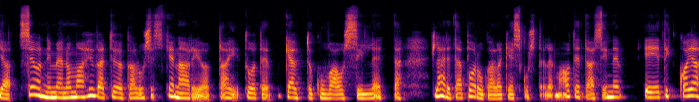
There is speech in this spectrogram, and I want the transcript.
Ja se on nimenomaan hyvä työkalu, se skenaario tai tuotekäyttökuvaus sille, että lähdetään porukalla keskustelemaan. Otetaan sinne eetikkoja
